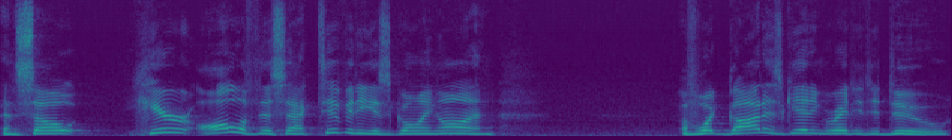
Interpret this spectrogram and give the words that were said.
And so here, all of this activity is going on of what God is getting ready to do.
